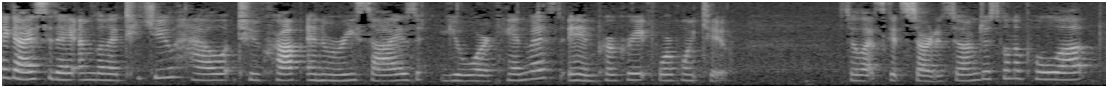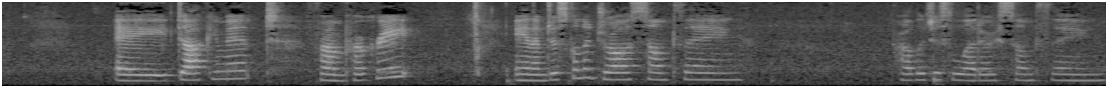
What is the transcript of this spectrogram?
Hey guys, today I'm going to teach you how to crop and resize your canvas in Procreate 4.2. So let's get started. So I'm just going to pull up a document from Procreate and I'm just going to draw something, probably just letter something.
